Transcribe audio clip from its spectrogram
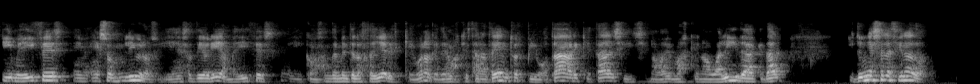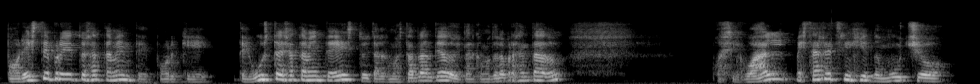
y me dices, en esos libros y en esa teoría, me dices, y constantemente en los talleres, que bueno, que tenemos que estar atentos, pivotar, qué tal, si, si no vemos que no valida, qué tal. Y tú me has seleccionado por este proyecto exactamente, porque te gusta exactamente esto y tal como está planteado y tal como te lo he presentado, pues igual me estás restringiendo mucho,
